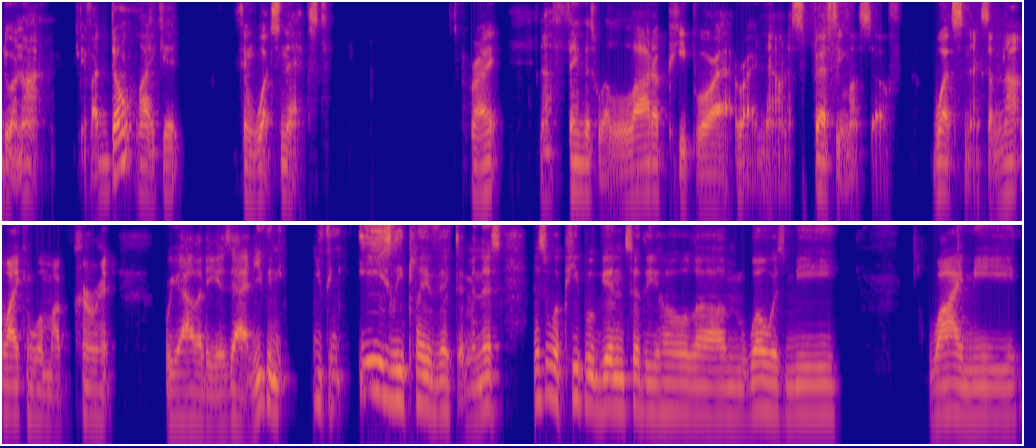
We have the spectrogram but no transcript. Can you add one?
Do I not? If I don't like it, then what's next? Right? And I think that's where a lot of people are at right now, and especially myself. What's next? I'm not liking what my current reality is at. And you can you can easily play victim. And this this is what people get into the whole um, woe is me, why me,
